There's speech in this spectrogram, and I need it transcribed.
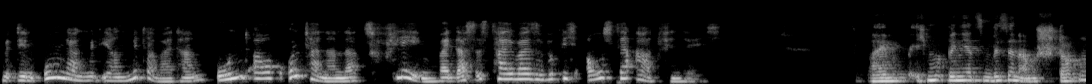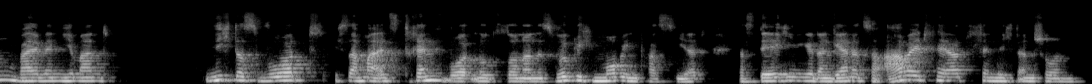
mit den Umgang mit ihren Mitarbeitern und auch untereinander zu pflegen, weil das ist teilweise wirklich aus der Art, finde ich. Ich bin jetzt ein bisschen am Stocken, weil wenn jemand nicht das Wort, ich sag mal, als Trendwort nutzt, sondern es wirklich Mobbing passiert, dass derjenige dann gerne zur Arbeit fährt, finde ich dann schon.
